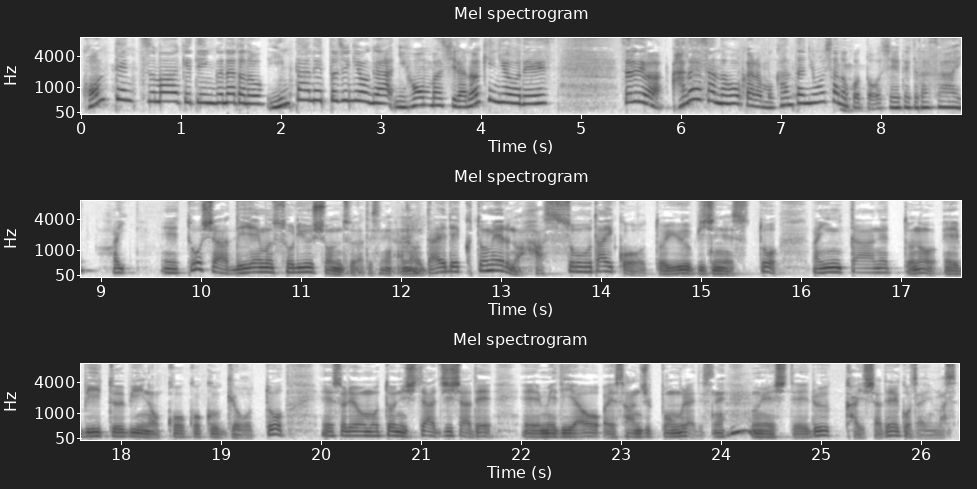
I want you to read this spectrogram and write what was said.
コンテンツマーケティングなどのインターネット事業が日本柱の企業です。それでは、花屋さんの方からも簡単に御社のことを教えてください。はい。えー、当社 DM ソリューションズはですね、あの、はい、ダイレクトメールの発送代行というビジネスと、まあ、インターネットの、えー、B2B の広告業と、えー、それをもとにした自社で、えー、メディアを、えー、30本ぐらいですね、運営している会社でございます。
